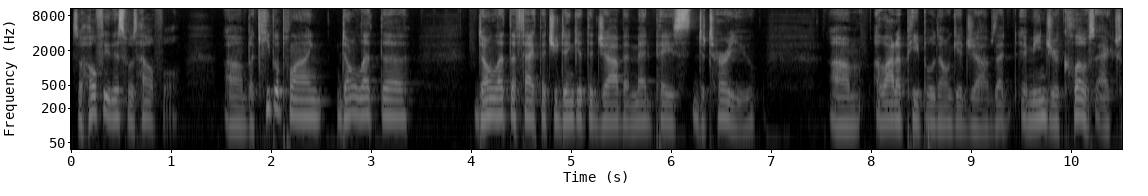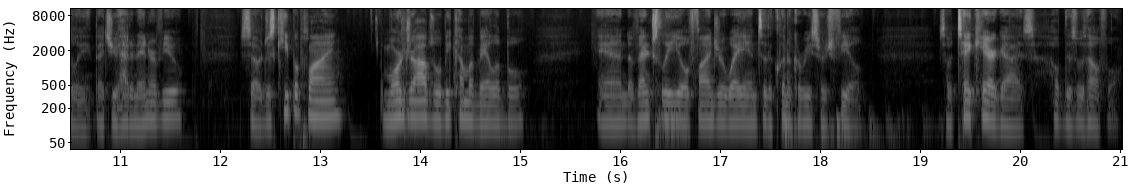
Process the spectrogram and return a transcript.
So hopefully this was helpful. Um, but keep applying. Don't let the don't let the fact that you didn't get the job at MedPace deter you. Um, a lot of people don't get jobs. That it means you're close, actually, that you had an interview. So just keep applying. More jobs will become available, and eventually you'll find your way into the clinical research field. So take care, guys. Hope this was helpful.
